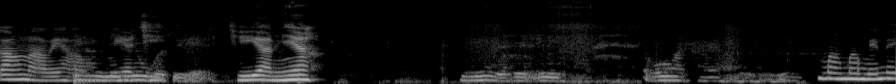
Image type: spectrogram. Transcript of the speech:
ကောင်းတာပဲဟာတရားမေနေကရကြီးဝယ်ပြီးရဲ့ကြီးကမြန်းနေရဝယ်ပြီးအေးဘောထားရအောင်မောင်မောင်မဲမဲ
